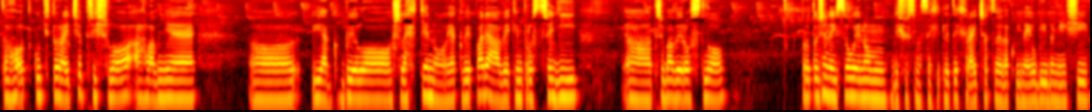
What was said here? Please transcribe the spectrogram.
toho, odkud to rajče přišlo a hlavně eh, jak bylo šlechtěno, jak vypadá, v jakém prostředí eh, třeba vyrostlo, protože nejsou jenom, když už jsme se chytli těch rajčat, co je takový nejoblíbenější,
